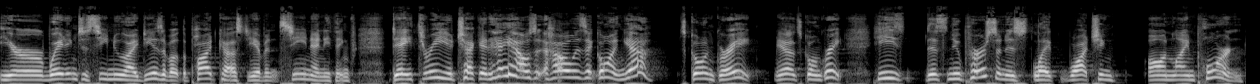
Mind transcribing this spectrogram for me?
you're waiting to see new ideas about the podcast. You haven't seen anything. Day three, you check in. Hey, how's it? How is it going? Yeah, it's going great. Yeah, it's going great. He's this new person is like watching online porn.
